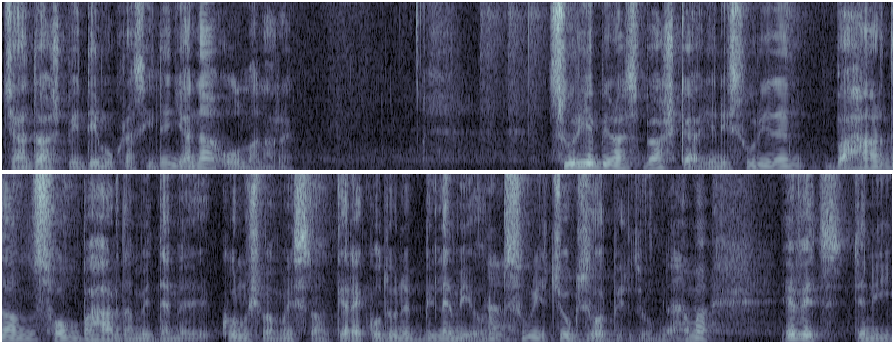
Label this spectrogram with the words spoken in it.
çağdaş bir demokrasiden yana olmaları. Suriye biraz başka. Yani Suriye'den bahardan sonbaharda mı deme, konuşmamız gerek olduğunu bilemiyorum. Suriye çok zor bir durumda. Ama evet yani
